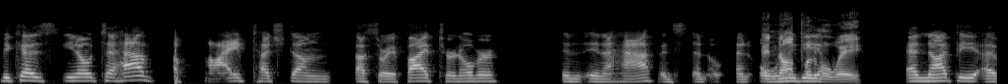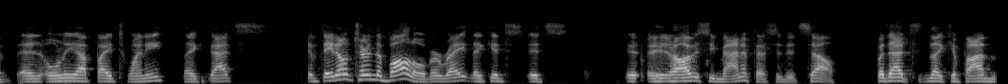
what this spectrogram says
because you know to have a five touchdown, uh, sorry, a five turnover in in a half and and and, and not put them away and not be a and only up by twenty, like that's if they don't turn the ball over, right? Like it's it's it, it obviously manifested itself. But that's like if I'm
